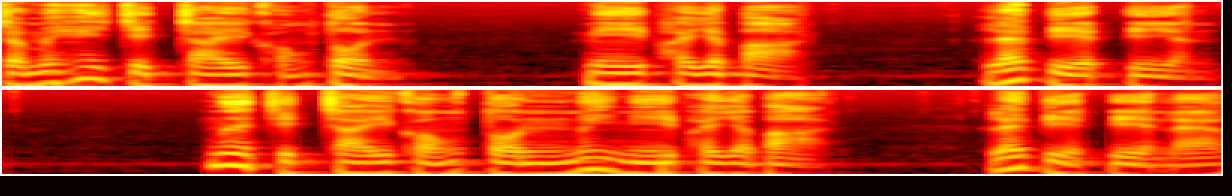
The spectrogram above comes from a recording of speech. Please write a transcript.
จะไม่ให้จิตใจของตน มีพยาบาท และเบียดเบียน เมื่อจิตใจของตนไม่มีพยาบาท และเบียดเบียนแล้ว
